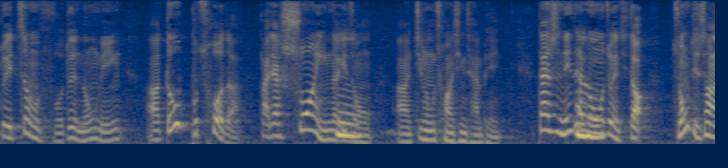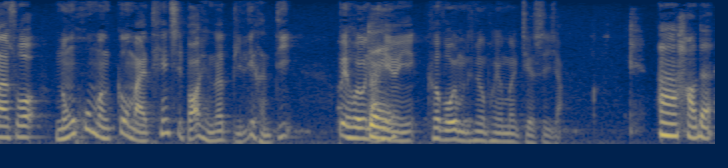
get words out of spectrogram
对政府、对农民啊都不错的，大家双赢的一种啊金融创新产品。但是您在论文中也提到，总体上来说，农户们购买天气保险的比例很低，背后有哪些原因？可否为我们的听众朋友们解释一下？啊，好的。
